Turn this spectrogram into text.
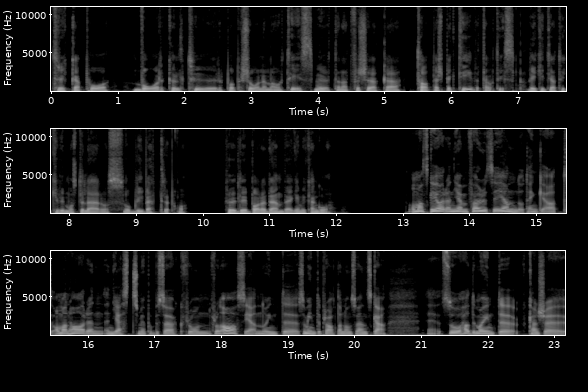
trycka på vår kultur på personer med autism utan att försöka ta perspektivet autism, vilket jag tycker vi måste lära oss och bli bättre på. För det är bara den vägen vi kan gå. Om man ska göra en jämförelse igen då tänker jag att om man har en, en gäst som är på besök från, från Asien och inte, som inte pratar någon svenska eh, så hade man ju inte kanske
